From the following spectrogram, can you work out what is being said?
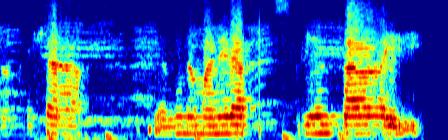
lo que ella de alguna manera piensa y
